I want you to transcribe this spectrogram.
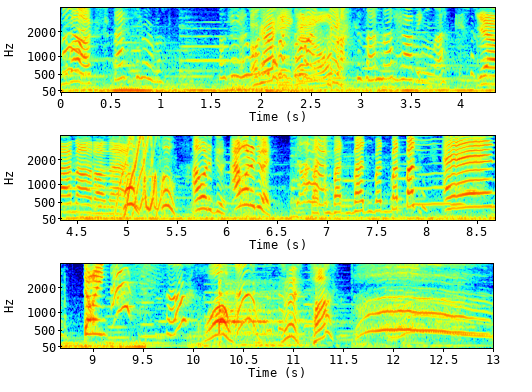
the box. box. Back to normal. Okay, who wants to press the Down. button next? Because I'm not having luck. Yeah, I'm out on that. Oh, oh, I want to do it. I want to do it. Go button, ahead. button, button, button, button, button, and doink. Ah, huh? Whoa. Oh, what the- Huh?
